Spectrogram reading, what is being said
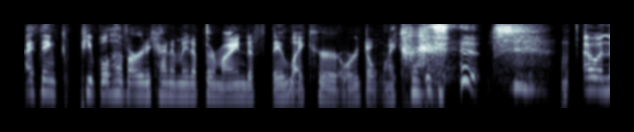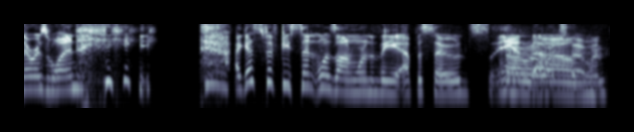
I think people have already kind of made up their mind if they like her or don't like her. oh, and there was one. I guess Fifty Cent was on one of the episodes, and oh, I watched that um, one.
